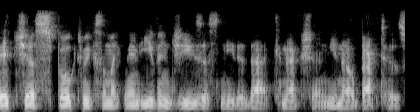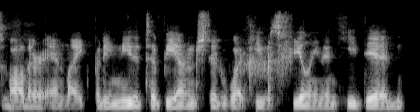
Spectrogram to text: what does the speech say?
it just spoke to me because I'm like, man, even Jesus needed that connection, you know, back to his father. mhm. And like, but he needed to be understood what he was feeling, and he did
